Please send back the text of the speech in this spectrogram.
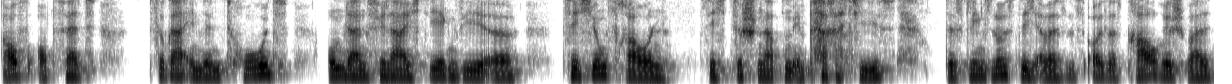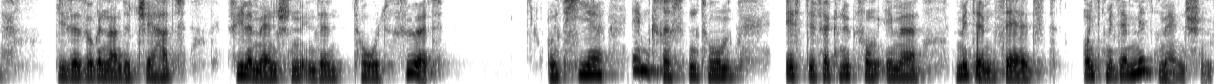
aufopfert, sogar in den Tod, um dann vielleicht irgendwie äh, zig Jungfrauen sich zu schnappen im Paradies. Das klingt lustig, aber es ist äußerst traurig, weil dieser sogenannte Dschihad viele Menschen in den Tod führt. Und hier im Christentum ist die Verknüpfung immer mit dem Selbst und mit dem Mitmenschen.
